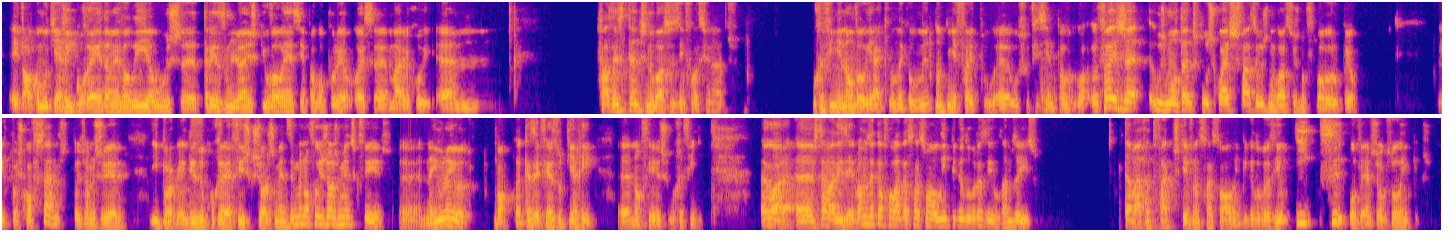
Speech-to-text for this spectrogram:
E tal como o Thierry Correia também valia os uh, eh, 13 milhões que o Valência pagou por ele. Ouça, Mário Rui, um, fazem-se tantos negócios inflacionados. O Rafinha não valia aquilo naquele momento, não tinha feito uh, o suficiente para. Veja os montantes pelos quais se fazem os negócios no futebol europeu. E depois conversamos, depois vamos ver. E por, diz o Correio é fixe que Jorge Mendes, mas não foi o Jorge Mendes que fez, uh, nem um nem outro. Bom, quer dizer, fez o Thierry, uh, não fez o Rafinha. Agora, estava a dizer, vamos então falar da Seleção Olímpica do Brasil, vamos a isso. Tabata, de facto, esteve na Seleção Olímpica do Brasil e, se houver Jogos Olímpicos, uh,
